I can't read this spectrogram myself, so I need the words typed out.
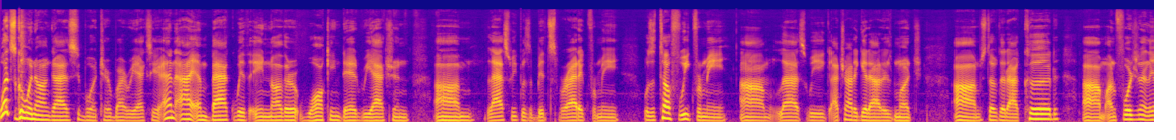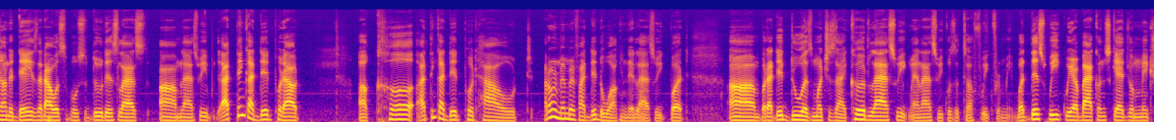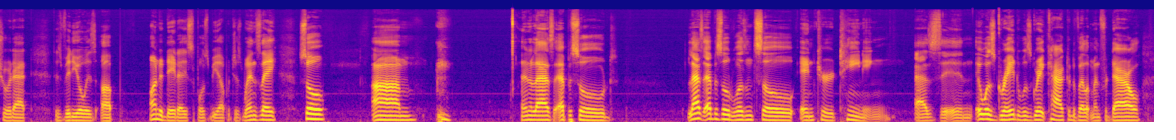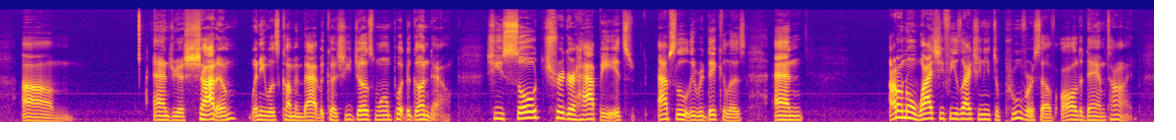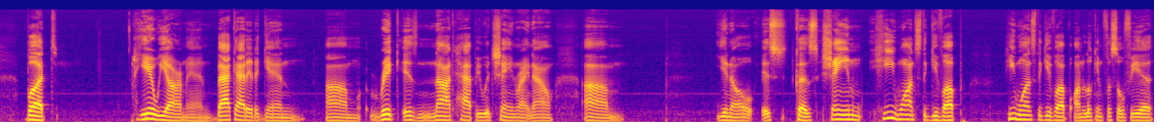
What's going on, guys? It's your boy Reacts here, and I am back with another Walking Dead reaction. Um, last week was a bit sporadic for me. It was a tough week for me. Um, last week I tried to get out as much um stuff that I could. Um, unfortunately, on the days that I was supposed to do this last um last week, I think I did put out a cu- I think I did put out. I don't remember if I did the Walking Dead last week, but um, but I did do as much as I could last week, man. Last week was a tough week for me. But this week we are back on schedule. Make sure that this video is up on the day that it's supposed to be up, which is Wednesday. So, um, in the last episode, last episode wasn't so entertaining. As in, it was great. It was great character development for Daryl. Um, Andrea shot him when he was coming back because she just won't put the gun down. She's so trigger happy. It's absolutely ridiculous. And I don't know why she feels like she needs to prove herself all the damn time. But here we are, man. Back at it again. Um, Rick is not happy with Shane right now. Um, you know, it's because Shane, he wants to give up he wants to give up on looking for Sophia.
